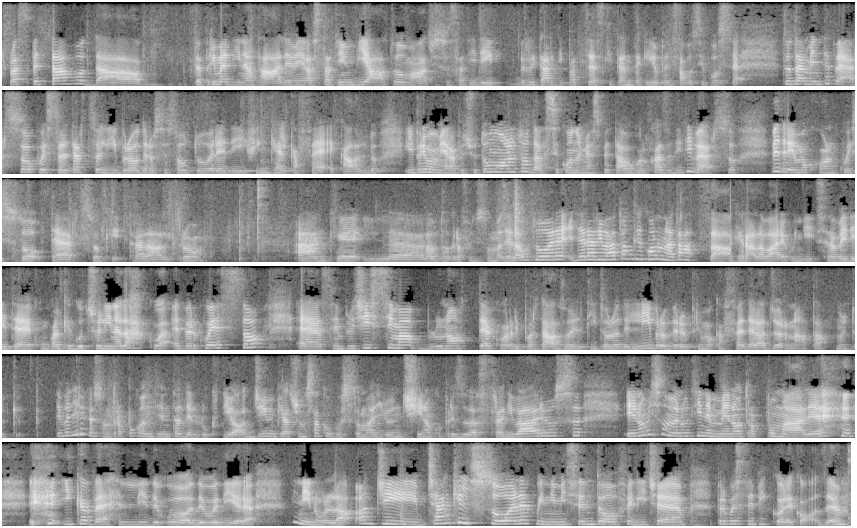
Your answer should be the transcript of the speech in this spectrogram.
Lo aspettavo da da prima di Natale mi era stato inviato ma ci sono stati dei ritardi pazzeschi tant'è che io pensavo si fosse totalmente perso. Questo è il terzo libro dello stesso autore di Finché il caffè è caldo. Il primo mi era piaciuto molto dal secondo mi aspettavo qualcosa di diverso. Vedremo con questo terzo che tra l'altro anche l'autografo dell'autore ed era arrivato anche con una tazza che era a lavare quindi se la vedete con qualche gocciolina d'acqua è per questo. È semplicissima, blu notte con riportato il titolo del libro ovvero il primo caffè della giornata. Molto cute Devo dire che sono troppo contenta del look di oggi, mi piace un sacco questo maglioncino che ho preso da Stradivarius e non mi sono venuti nemmeno troppo male i capelli, devo, devo dire. Quindi nulla, oggi c'è anche il sole, quindi mi sento felice per queste piccole cose.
